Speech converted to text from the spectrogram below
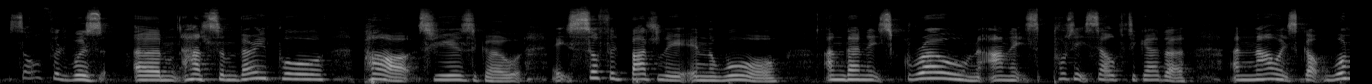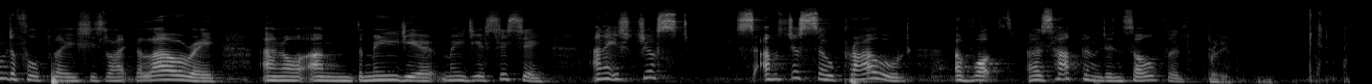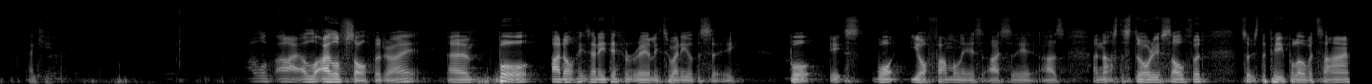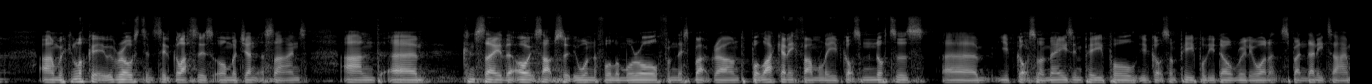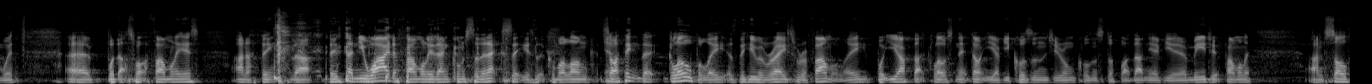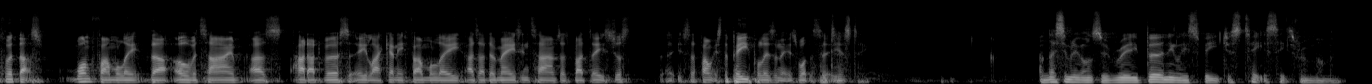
Salford was um, had some very poor parts years ago. It suffered badly in the war, and then it's grown and it's put itself together, and now it's got wonderful places like the Lowry and and the media media city, and it's just I'm just so proud of what has happened in Salford. Brilliant. Thank you. I love, I, I love Salford, right? Um, but I don't think it's any different really to any other city. But it's what your family is, I see it as. And that's the story of Salford. So it's the people over time. And we can look at it with rose tinted glasses or magenta signs and um, can say that, oh, it's absolutely wonderful and we're all from this background. But like any family, you've got some nutters, um, you've got some amazing people, you've got some people you don't really want to spend any time with. Uh, but that's what a family is. And I think that the, then your wider family then comes to the next cities that come along. So I think that globally, as the human race, we're a family, but you have that close knit, don't you? You have your cousins, your uncles, and stuff like that, and you have your immediate family. And Salford, that's one family that over time has had adversity, like any family, has had amazing times, has bad days. It's just, it's the family, it's the people, isn't it? it? Is what the city is. Fantastic. Unless somebody wants to really burningly speak, just take your seats for a moment.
